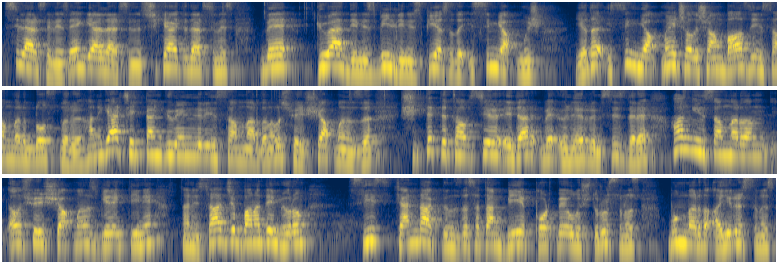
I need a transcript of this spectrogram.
silerseniz, engellersiniz, şikayet edersiniz ve güvendiğiniz, bildiğiniz piyasada isim yapmış ya da isim yapmaya çalışan bazı insanların dostları hani gerçekten güvenilir insanlardan alışveriş yapmanızı şiddetle tavsiye eder ve öneririm sizlere. Hangi insanlardan alışveriş yapmanız gerektiğini hani sadece bana demiyorum siz kendi aklınızda zaten bir portföy oluşturursunuz. Bu Bunları da ayırırsınız.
